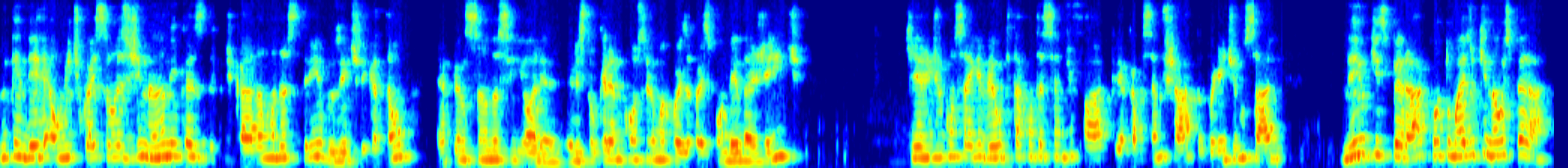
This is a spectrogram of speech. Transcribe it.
entender realmente quais são as dinâmicas de cada uma das tribos. A gente fica tão é, pensando assim, olha, eles estão querendo construir uma coisa para esconder da gente, que a gente não consegue ver o que está acontecendo de fato, e acaba sendo chato, porque a gente não sabe nem o que esperar, quanto mais o que não esperar.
